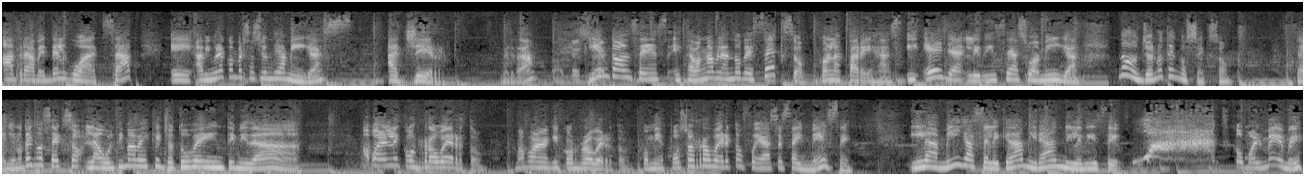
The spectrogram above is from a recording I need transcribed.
a través del WhatsApp. Eh, había una conversación de amigas ayer, ¿verdad? que Y entonces estaban hablando de sexo con las parejas y ella le dice a su amiga, no, yo no tengo sexo. O sea, yo no tengo sexo. La última vez que yo tuve intimidad, vamos a ponerle con Roberto. Vamos a poner aquí con Roberto. Con mi esposo Roberto fue hace seis meses. Y la amiga se le queda mirando y le dice, ¿what? Como el meme.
